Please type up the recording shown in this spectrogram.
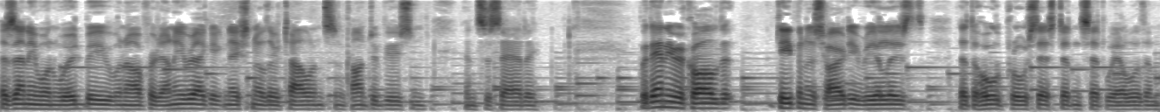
as anyone would be when offered any recognition of their talents and contribution in society. But then he recalled that deep in his heart he realised that the whole process didn't sit well with him.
